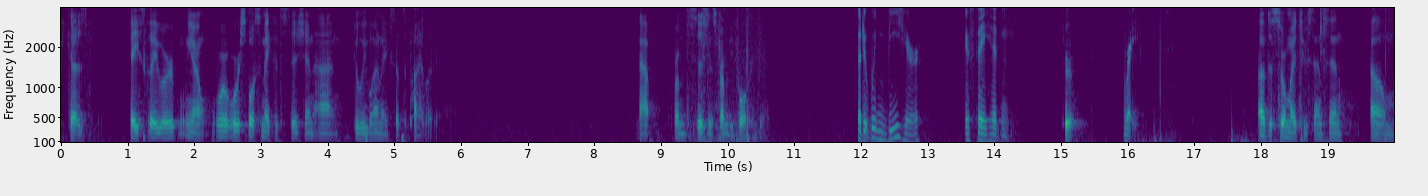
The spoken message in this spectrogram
Because basically, we're, you know, we're, we're supposed to make the decision on, do we want to accept the pilot or not? Not from decisions from before. But it wouldn't be here if they hadn't. True. Right. I'll just throw my two cents in. Um,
